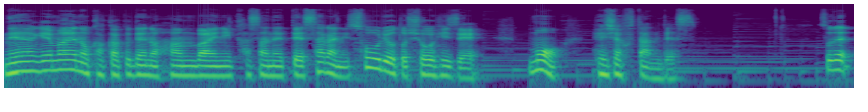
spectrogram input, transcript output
値上げ前の価格での販売に重ねて、さらに送料と消費税も弊社負担です。それ、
